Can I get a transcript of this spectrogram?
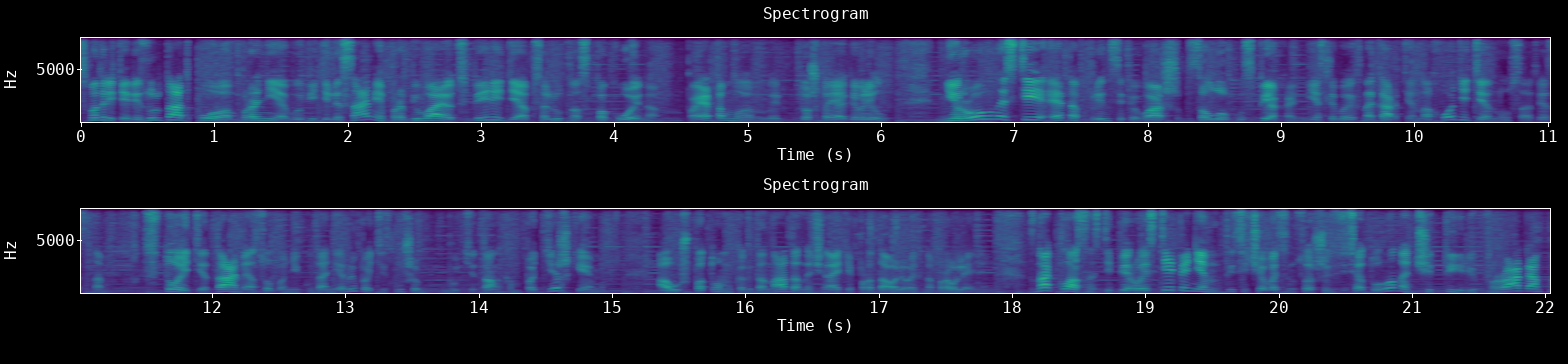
Смотрите, результат по броне вы видели сами, пробивают спереди абсолютно спокойно. Поэтому то, что я говорил, неровности это в принципе ваш залог успеха. Если вы их на карте находите, ну соответственно стойте там и особо никуда не рыпайтесь, лучше будьте танком поддержки, а уж потом, когда надо, начинайте продавливать направление. Знак классности первой степени, 1860 урона, 4 фрага.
